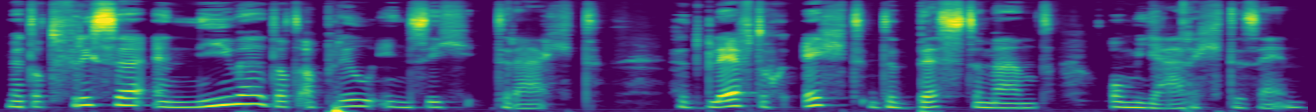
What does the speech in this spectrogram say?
met dat frisse en nieuwe dat april in zich draagt. Het blijft toch echt de beste maand om jarig te zijn.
